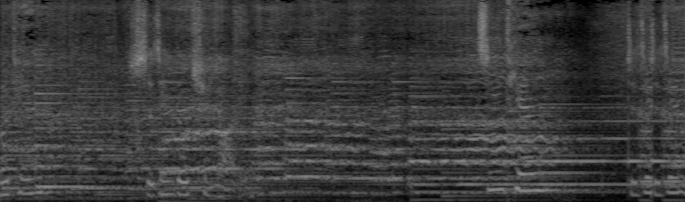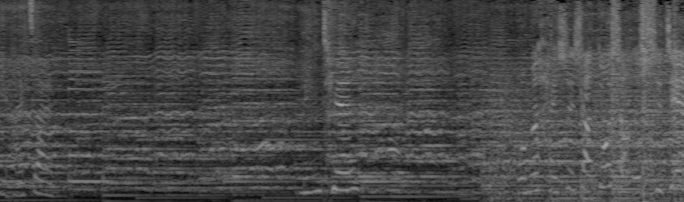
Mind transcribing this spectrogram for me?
昨天，时间都去哪儿了？今天，时间时间你还在吗？明天，我们还剩下多少的时间？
